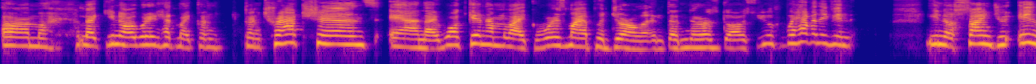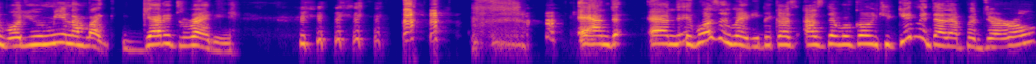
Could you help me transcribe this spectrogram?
um, like, you know, I already had my con- contractions and I walk in, I'm like, where's my epidural? And the nurse goes, You we haven't even you know, signed you in. What do you mean? I'm like, get it ready. And and it wasn't ready because as they were going to give me that epidural,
